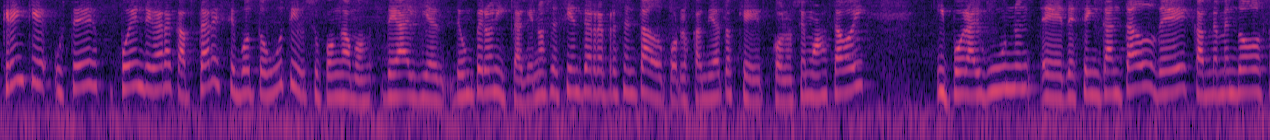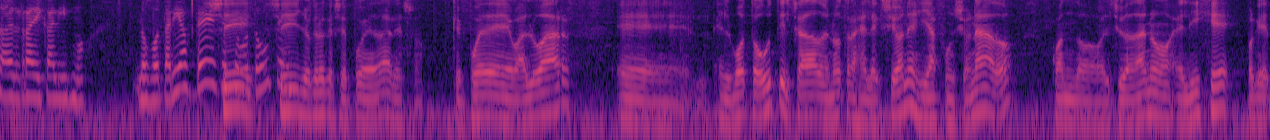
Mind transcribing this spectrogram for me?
¿creen que ustedes pueden llegar a captar ese voto útil, supongamos, de alguien, de un peronista que no se siente representado por los candidatos que conocemos hasta hoy y por algún eh, desencantado de Cambia Mendoza, del radicalismo? ¿Los votaría ustedes ese voto útil? Sí, yo creo que se puede dar eso, que puede evaluar eh, el voto útil se ha dado en otras elecciones y ha funcionado cuando el ciudadano elige, porque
